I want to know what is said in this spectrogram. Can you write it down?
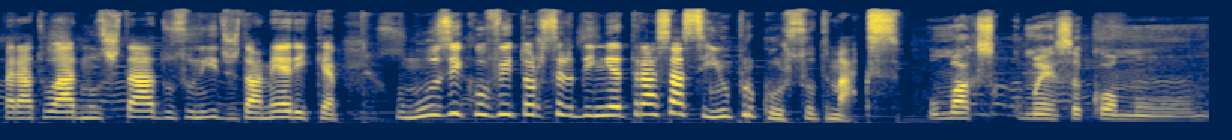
para atuar nos Estados Unidos da América. O músico Vítor Sardinha traça assim o percurso de Max. O Max começa como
